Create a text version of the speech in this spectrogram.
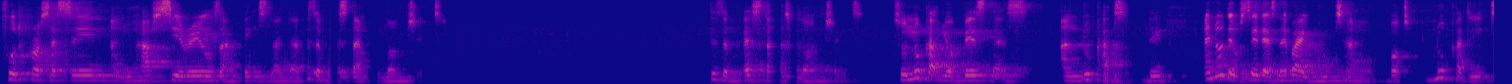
food processing and you have cereals and things like that, this is the best time to launch it. This is the best time to launch it. So look at your business and look at the, I know they'll say there's never a good time, but look at it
